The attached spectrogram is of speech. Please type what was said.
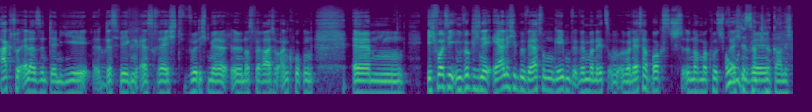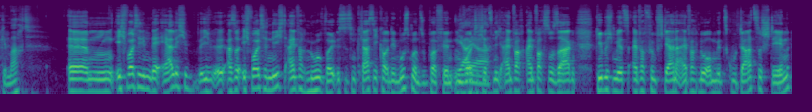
aktueller sind denn je. Äh, Deswegen erst recht würde ich mir äh, Nosferatu angucken. Ähm, ich wollte ihm wirklich eine ehrliche Bewertung geben, wenn man jetzt über Letterboxd noch mal kurz Oh, sprechen das will. habe ich noch gar nicht gemacht. Ähm, ich wollte ihm eine ehrliche, also ich wollte nicht einfach nur, weil es ist ein Klassiker und den muss man super finden, Ja, wollte ja. ich jetzt nicht einfach einfach so sagen, gebe ich mir jetzt einfach fünf Sterne, einfach nur um jetzt gut dazustehen.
